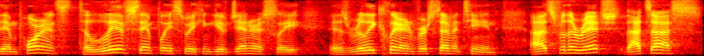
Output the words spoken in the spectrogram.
the importance to live simply so we can give generously is really clear in verse 17. As for the rich, that's us.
